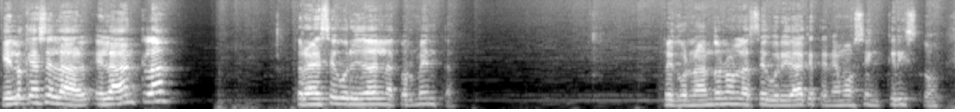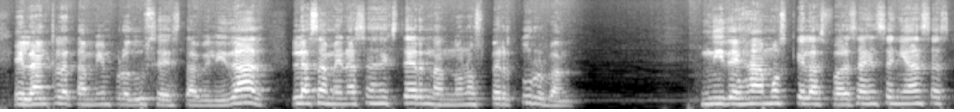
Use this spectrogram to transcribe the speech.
¿Qué es lo que hace el ancla? Trae seguridad en la tormenta recordándonos la seguridad que tenemos en Cristo. El ancla también produce estabilidad. Las amenazas externas no nos perturban, ni dejamos que las falsas enseñanzas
